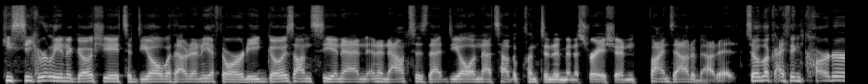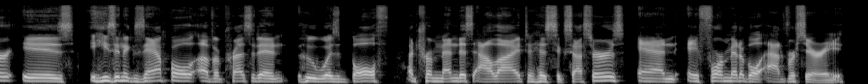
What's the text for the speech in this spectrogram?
He secretly negotiates a deal without any authority, goes on CNN and announces that deal, and that's how the Clinton administration finds out about it. So, look, I think Carter is, he's an example of a president who was both a tremendous ally to his successors and a formidable adversary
